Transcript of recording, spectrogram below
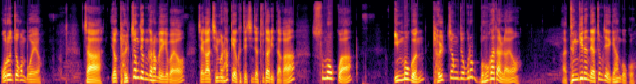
오른쪽은 뭐예요? 자, 여 결정적인 걸 한번 얘기해 봐요. 제가 질문할게요. 그때 진짜 두 달 있다가 수목과 임목은 결정적으로 뭐가 달라요? 아, 등기는 내가 좀 전에 얘기한 거고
